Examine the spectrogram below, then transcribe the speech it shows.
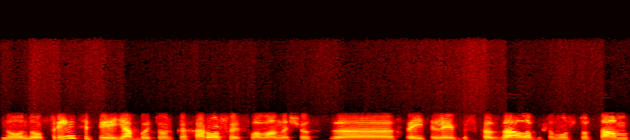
но, но в принципе я бы только хорошие слова насчет э, строителей бы сказала, потому что там,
